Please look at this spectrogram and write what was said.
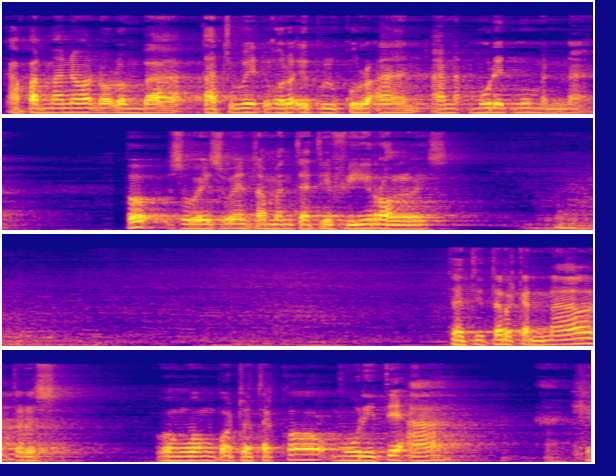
Kapan mana ono lomba tajwid ibul Quran anak muridmu menang. Oh suwe-suwe zaman jadi viral wis. Jadi terkenal terus wong-wong podo teko muridnya A Oke,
